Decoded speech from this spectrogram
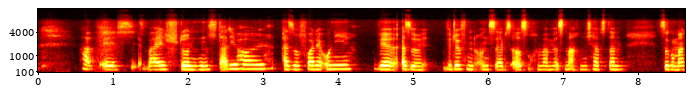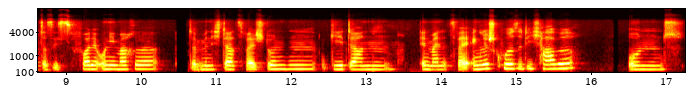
habe ich zwei Stunden Study Hall, also vor der Uni. Wir, also wir dürfen uns selbst aussuchen, wann wir es machen. Ich habe es dann so gemacht, dass ich es vor der Uni mache. Dann bin ich da zwei Stunden, gehe dann in meine zwei Englischkurse, die ich habe. Und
